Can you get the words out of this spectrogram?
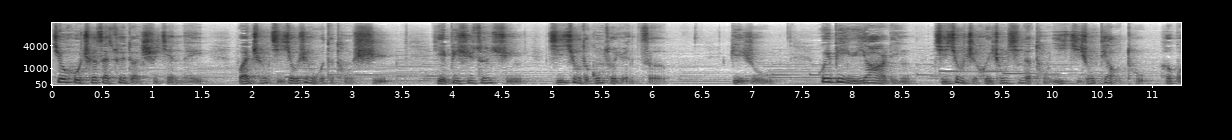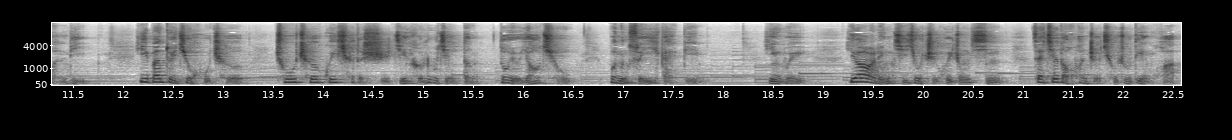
救护车在最短时间内完成急救任务的同时，也必须遵循急救的工作原则，比如。为便于幺二零急救指挥中心的统一集中调度和管理，一般对救护车出车归车的时间和路径等都有要求，不能随意改变。因为幺二零急救指挥中心在接到患者求助电话、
